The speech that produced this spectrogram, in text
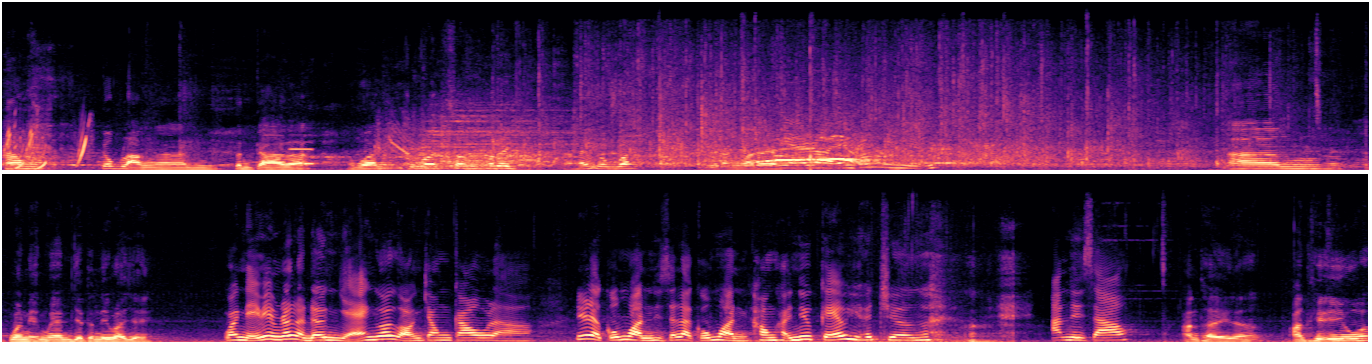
không chút lần à, tình cờ á quên quên quên xin có đi. À, thấy luôn quá. Giờ tặng qua đây. Em. Dạ rồi em cảm ơn nhiều. À, quan niệm của em về tình yêu là gì Quan điểm em rất là đơn giản gói gọn trong câu là Nếu là của mình thì sẽ là của mình Không phải níu kéo gì hết trơn á. Anh thì sao? anh thì đó anh khi yêu á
